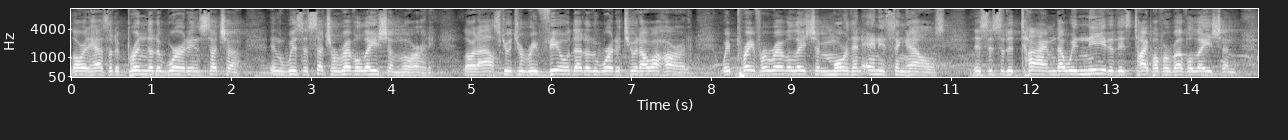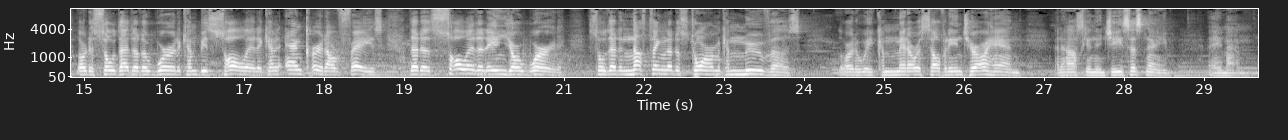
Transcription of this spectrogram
Lord, has to bring of the word in such a in with such a revelation, Lord. Lord, I ask you to reveal that of the word to our heart. We pray for revelation more than anything else. This is the time that we need this type of a revelation, Lord, so that the word can be solid, it can anchor our faith, that is solid in your word, so that nothing that a storm can move us. Lord, we commit ourselves into your hand and asking in Jesus' name, amen.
